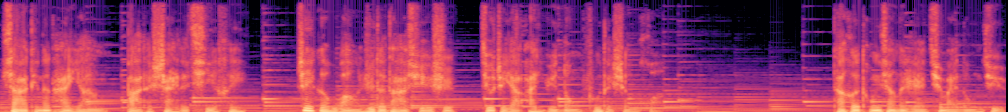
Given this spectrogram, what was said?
夏天的太阳把他晒得漆黑，这个往日的大学士就这样安于农夫的生活。他和同乡的人去买农具，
